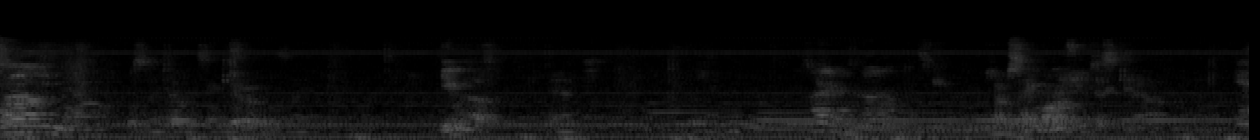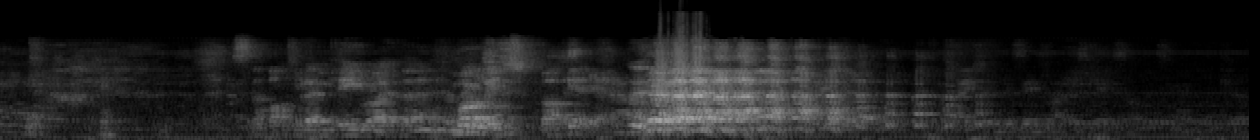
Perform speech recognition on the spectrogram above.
Well, no. Wasn't until it's incurable. You have. Yeah. So I'm saying, why don't you just get out? Yeah. It's the bottom of MP right there. Morally, just fuck it. Yeah. Fatal disease like this case, obviously, kill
